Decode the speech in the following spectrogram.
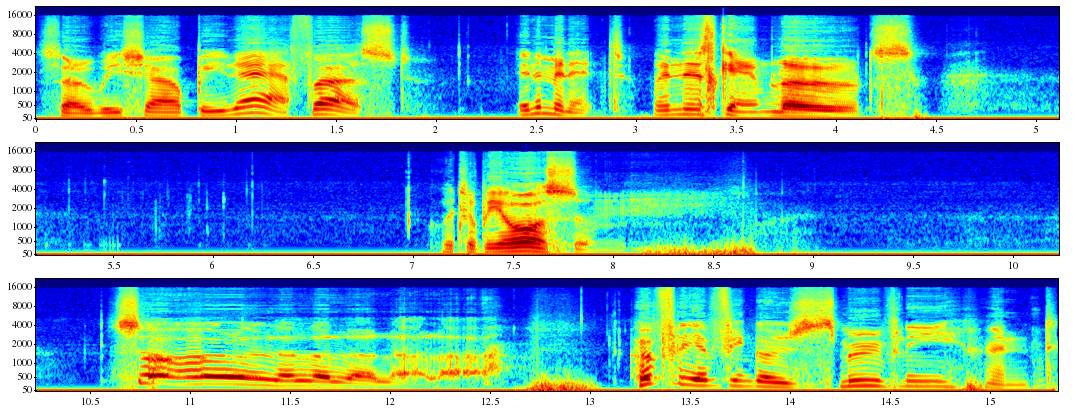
So we shall be there first, in a minute, when this game loads. Which will be awesome. So, la la la la la. Hopefully everything goes smoothly and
